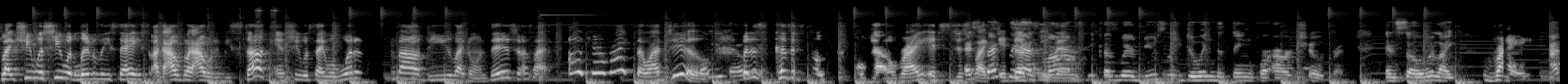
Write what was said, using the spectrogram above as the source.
Like she would, she would literally say, like I would, like I would be stuck, and she would say, "Well, what about? Do you like doing this?" I was like, "Oh, you're right, though. I do." Oh, yeah. But it's because it's so simple, though, right? It's just like it Especially as moms, even because we're usually doing the thing for our children. And so we're like, right. I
